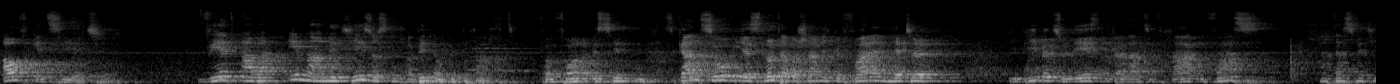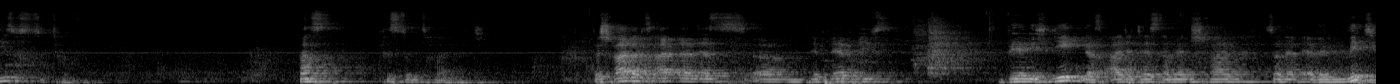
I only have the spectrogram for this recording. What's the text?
aufgezählt, wird aber immer mit Jesus in Verbindung gebracht, von vorne bis hinten. Ganz so, wie es Luther wahrscheinlich gefallen hätte, die Bibel zu lesen und danach zu fragen, was hat das mit Jesus zu tun? Was Christum treibt. Der Schreiber des, äh, des äh, Hebräerbriefs will nicht gegen das Alte Testament schreiben, sondern er will mit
